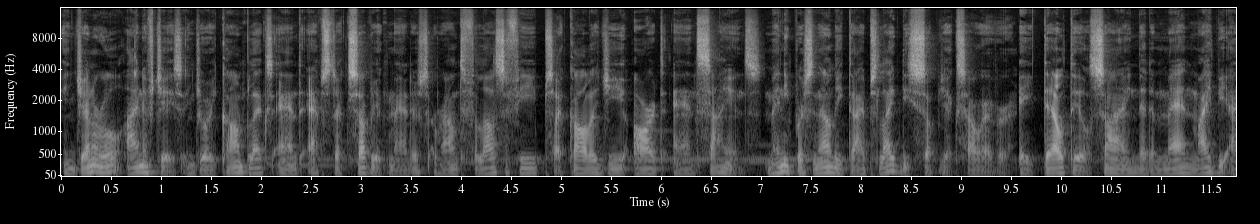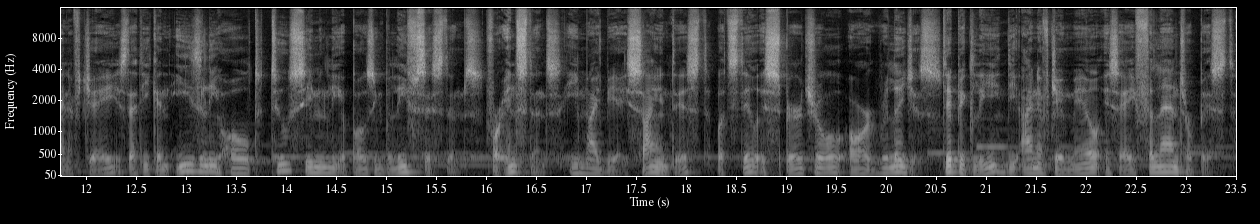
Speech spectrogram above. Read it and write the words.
In general, INFJs enjoy complex and abstract subject matters around philosophy, psychology, art, and science. Many personality types like these subjects, however. A telltale sign that a man might be INFJ is that he can easily hold two seemingly opposing belief systems. For instance, he might be a scientist, but still is spiritual or religious. Typically, the INFJ male is a philanthropist,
